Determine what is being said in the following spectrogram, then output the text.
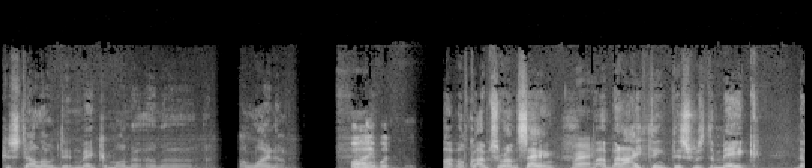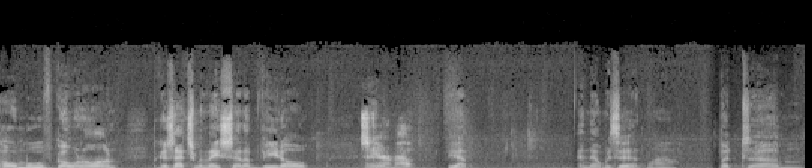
Costello didn't make him on a on a, a lineup. Well, he wouldn't. Uh, of That's what I'm saying. Right. But, but I think this was the make, the whole move going on, because that's when they set up Vito. Scare him out. Yep. And that was it. Wow. But um,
